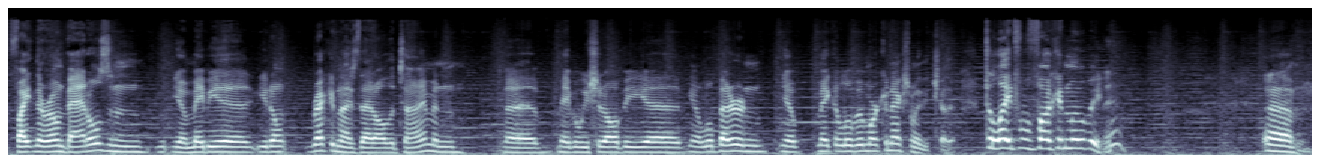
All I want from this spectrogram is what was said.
fighting their own battles, and you know maybe uh, you don't recognize that all the time, and uh, maybe we should all be uh, you know a little better and you know make a little bit more connection with each other. Delightful fucking movie. Yeah. Um,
